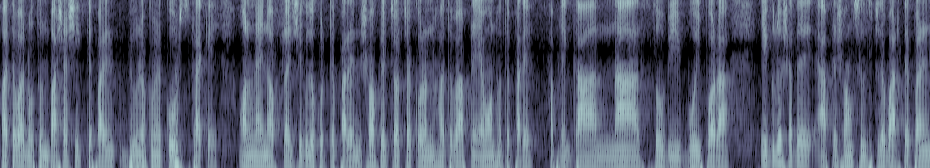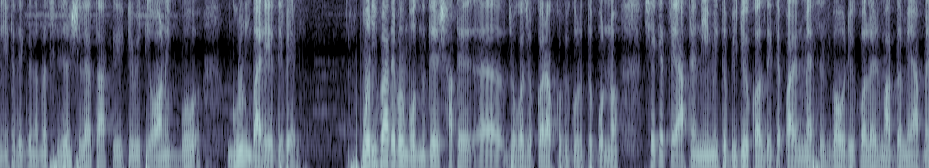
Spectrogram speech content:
হয়তো বা নতুন ভাষা শিখতে পারেন, বিভিন্ন রকমের কোর্স থাকে অনলাইন অফলাইন সেগুলো করতে পারেন। শখের চর্চা করুন হয়তো বা আপনি এমন হতে পারে, আপনি গান, নাচ, ছবি, বই পড়া, এগুলোর সাথে আপনি সংশ্লিষ্টতা বাড়তে পারেন। এটা দেখবেন আপনার সৃজনশীলতা ক্রিয়েটিভিটি অনেক গুণ বাড়িয়ে দেবে। পরিবার এবং বন্ধুদের সাথে যোগাযোগ করা খুবই গুরুত্বপূর্ণ। সেক্ষেত্রে আপনি নিয়মিত ভিডিও কল দিতে পারেন, মেসেজ বা অডিও কলের মাধ্যমে আপনি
